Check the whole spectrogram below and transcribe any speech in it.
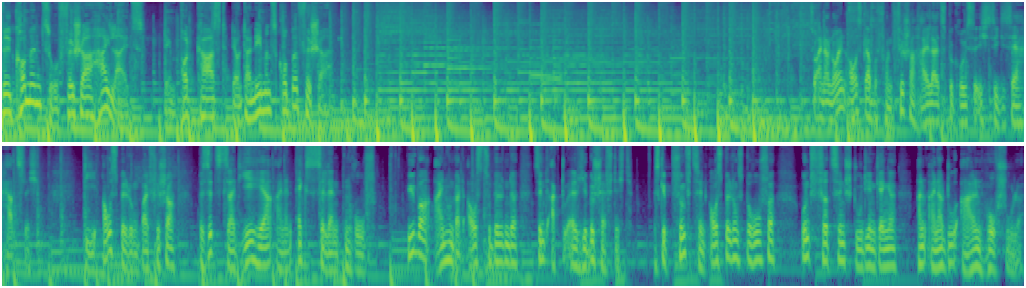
Willkommen zu Fischer Highlights, dem Podcast der Unternehmensgruppe Fischer. Zu einer neuen Ausgabe von Fischer Highlights begrüße ich Sie sehr herzlich. Die Ausbildung bei Fischer besitzt seit jeher einen exzellenten Ruf. Über 100 Auszubildende sind aktuell hier beschäftigt. Es gibt 15 Ausbildungsberufe und 14 Studiengänge an einer dualen Hochschule.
